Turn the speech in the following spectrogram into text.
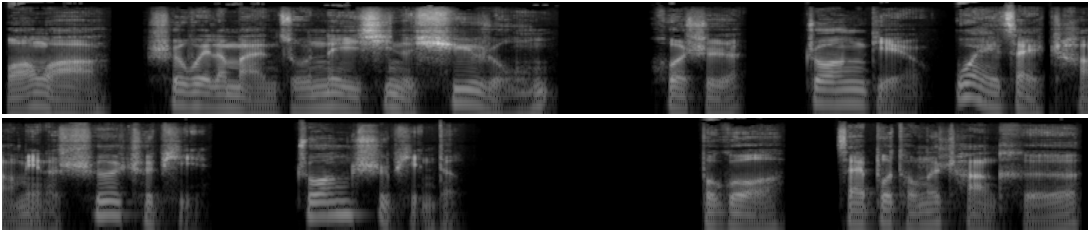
往往是为了满足内心的虚荣，或是装点外在场面的奢侈品、装饰品等。不过，在不同的场合、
